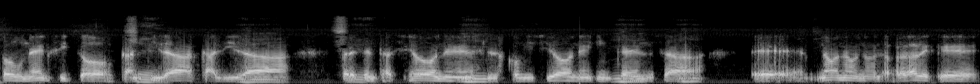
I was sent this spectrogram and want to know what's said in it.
todo un éxito, cantidad, calidad, presentaciones, las comisiones, intensa. Eh, no, no, no, la verdad es que,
